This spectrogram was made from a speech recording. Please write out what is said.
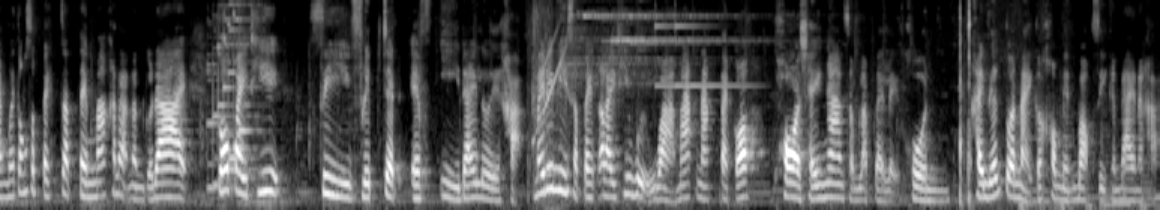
ง ไม่ต้องสเปคจัดเต็มมากขนาดนั้นก็ได้ ก็ไปที่ C Flip 7 FE ได้เลยค่ะ ไม่ได้มีสเปคอะไรที่หวือหวามากนัก แต่ก็พอใช้งานสำหรับหลาย ๆ คน ใครเลือกตัวไหนก็คอมเมนต์บอกสีกันได้นะคะ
